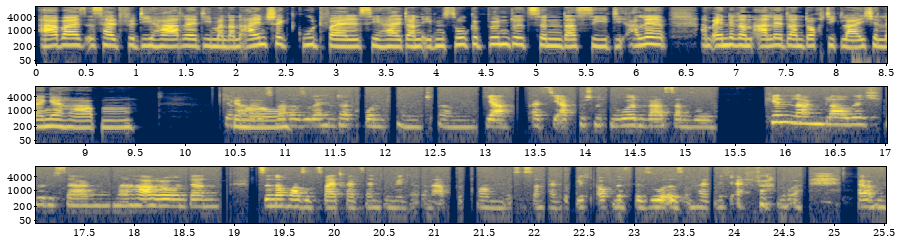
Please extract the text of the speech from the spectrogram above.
Aber es ist halt für die Haare, die man dann einschickt, gut, weil sie halt dann eben so gebündelt sind, dass sie die alle, am Ende dann alle dann doch die gleiche Länge haben. Genau, genau. das war da so der Hintergrund. Und ähm, ja, als die abgeschnitten wurden, war es dann so kinnlang, glaube ich, würde ich sagen, meine Haare. Und dann sind noch mal so zwei, drei Zentimeter dann abgekommen, dass es dann halt wirklich auch eine Frisur ist und halt nicht einfach nur ähm,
